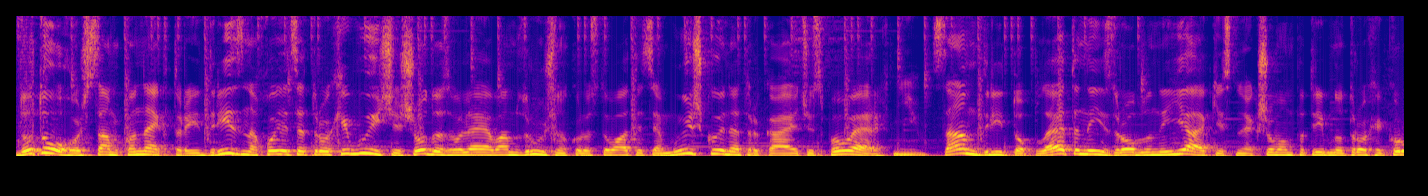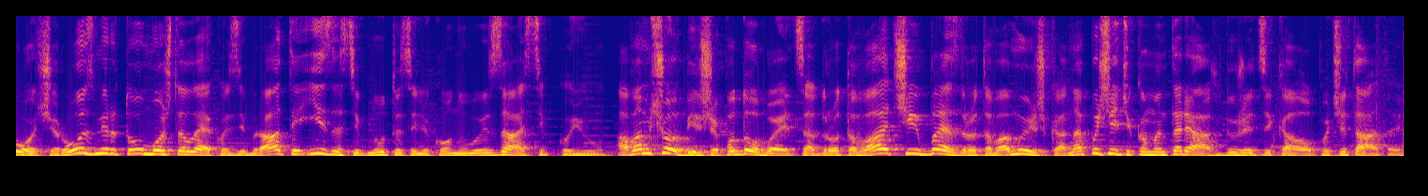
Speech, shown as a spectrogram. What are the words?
До того ж, сам конектор і дріт знаходяться трохи вище, що дозволяє вам зручно користуватися мишкою, не торкаючись поверхні. Сам дріт оплетений і зроблений якісно. Якщо вам потрібно трохи коротший розмір, то можете легко зібрати і застібнути силіконову силіконовою застіпкою. А вам що більше подобається? Дротова чи бездротова мишка? Напишіть у коментарях, дуже цікаво почитати.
